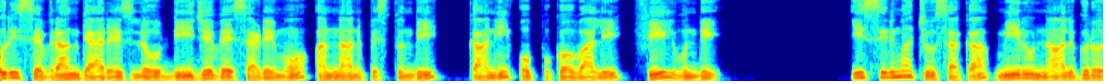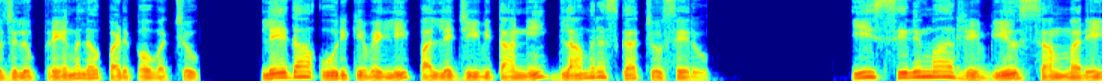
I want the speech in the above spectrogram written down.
ఊరి సెవ్రాన్ గ్యారేజ్లో డీజే వేశాడేమో అన్న అనిపిస్తుంది కాని ఒప్పుకోవాలి ఫీల్ ఉంది. ఈ సినిమా చూశాక మీరు నాలుగు రోజులు ప్రేమలో పడిపోవచ్చు. లేదా ఊరికి వెళ్ళి పల్లె జీవితాన్ని గ్లామరస్గా చూసేరు. ఈ cinema review summary.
